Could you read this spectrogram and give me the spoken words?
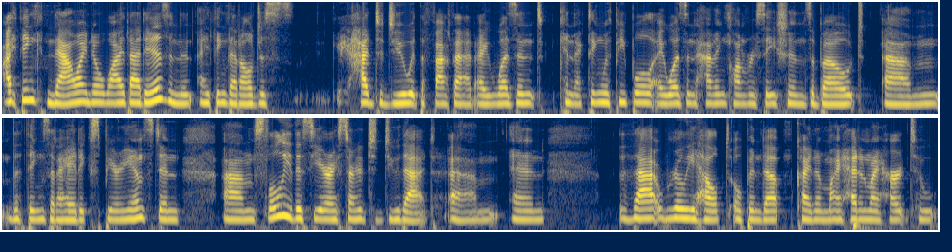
I think now I know why that is, and I think that all just had to do with the fact that I wasn't connecting with people. I wasn't having conversations about um, the things that I had experienced, and um, slowly this year I started to do that, um, and that really helped opened up kind of my head and my heart to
